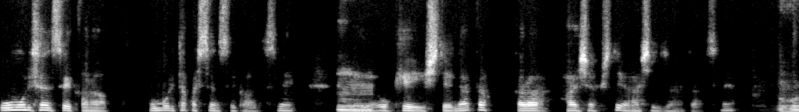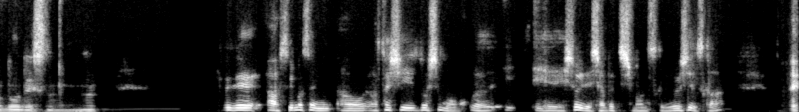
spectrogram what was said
大森先生から、大森隆先生からですね、えうんーを経由して、内閣府から拝借してやらせていただいたんですね。なるほどですね。それで、あすいません、あの私、どうしても、えー一人で喋ってしまうんですけど、よろしいですか、はい。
